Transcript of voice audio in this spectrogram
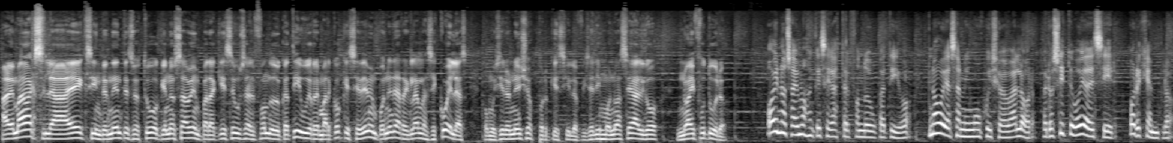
Además, la ex intendente sostuvo que no saben para qué se usa el fondo educativo y remarcó que se deben poner a arreglar las escuelas, como hicieron ellos, porque si el oficialismo no hace algo, no hay futuro. Hoy no sabemos en qué se gasta el fondo educativo. No voy a hacer ningún juicio de valor, pero sí te voy a decir, por ejemplo,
